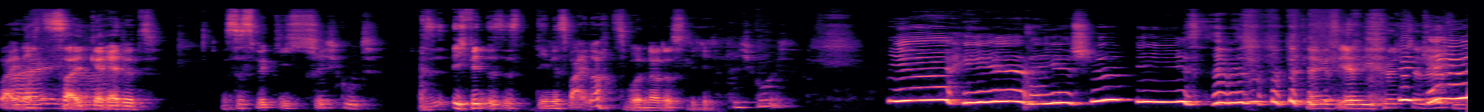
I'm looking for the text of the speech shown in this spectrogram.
Weihnachtszeit gerettet. Es ist wirklich, Richtig gut. Also ich finde, es ist, ist Weihnachtswunder, das Lied. Richtig gut. You're here where you should be. Klingt jetzt eher wie der Löwen.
